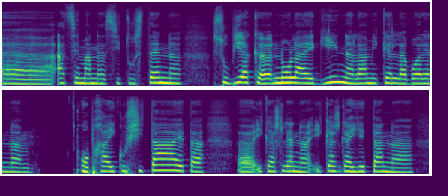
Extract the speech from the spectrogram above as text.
uh, atzeman zituzten zubiak nola egin, ala Mikel Laboaren uh, obra ikusita eta uh, ikaslen ikasgaietan uh,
